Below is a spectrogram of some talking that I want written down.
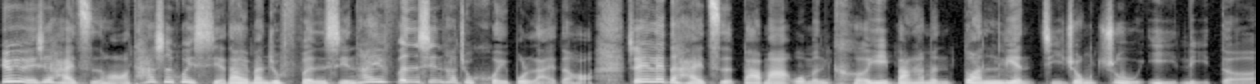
因为有一些孩子哦，他是会写到一半就分心，他一分心他就回不来的哈。这一类的孩子，爸妈我们可以帮他们锻炼集中注意力的。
